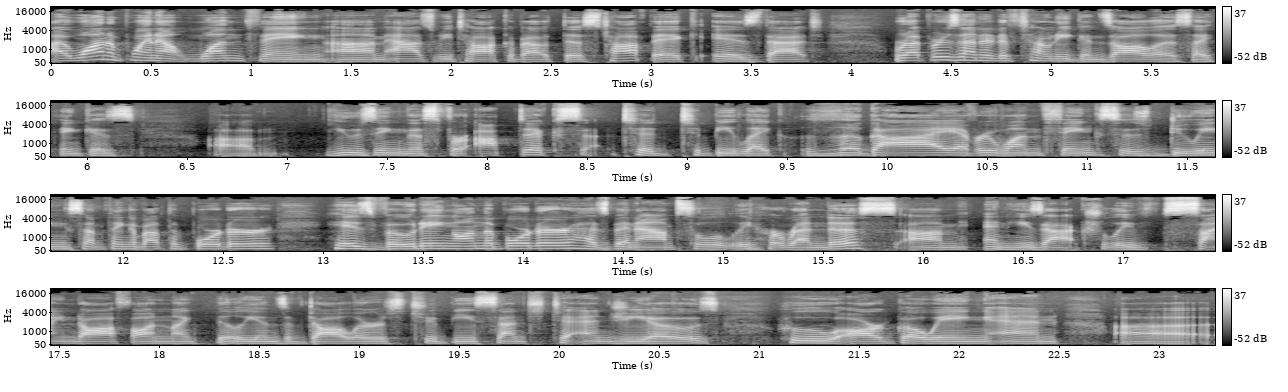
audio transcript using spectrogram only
I want to point out one thing um, as we talk about this topic is that Representative Tony Gonzalez, I think, is um, using this for optics to, to be like the guy everyone thinks is doing something about the border. His voting on the border has been absolutely horrendous, um, and he's actually signed off on like billions of dollars to be sent to NGOs who are going and uh,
